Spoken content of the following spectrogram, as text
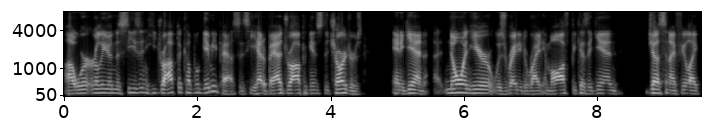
uh, where earlier in the season he dropped a couple gimme passes. He had a bad drop against the Chargers. And again, uh, no one here was ready to write him off because, again, Justin, I feel like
